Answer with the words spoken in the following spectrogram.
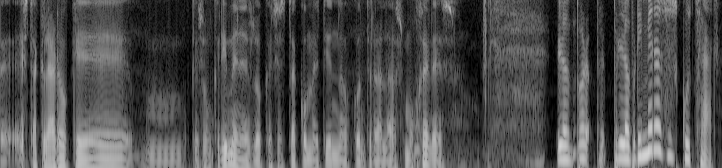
está claro que, mm, que son crímenes lo que se está cometiendo contra las mujeres. Lo, primero es escuchar,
